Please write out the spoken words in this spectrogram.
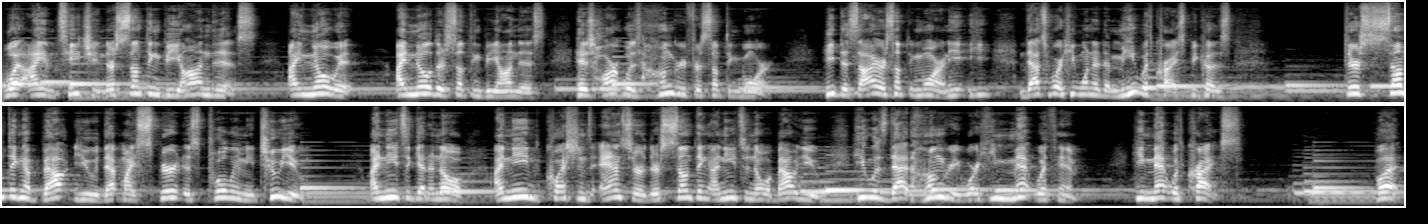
what I am teaching. There's something beyond this. I know it. I know there's something beyond this. His heart was hungry for something more. He desired something more. And he, he that's where he wanted to meet with Christ because there's something about you that my spirit is pulling me to you. I need to get to know. I need questions answered. There's something I need to know about you. He was that hungry where he met with him. He met with Christ. But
